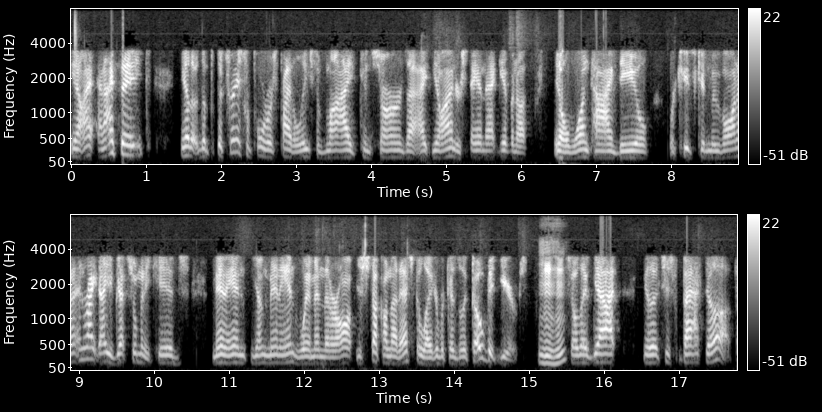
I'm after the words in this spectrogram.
You know, I, and I think you know the, the, the transfer portal is probably the least of my concerns. I you know I understand that given a you know one time deal where kids can move on. And right now you've got so many kids, men and young men and women that are all you're stuck on that escalator because of the COVID years. Mm-hmm. So they've got you know it's just backed up.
